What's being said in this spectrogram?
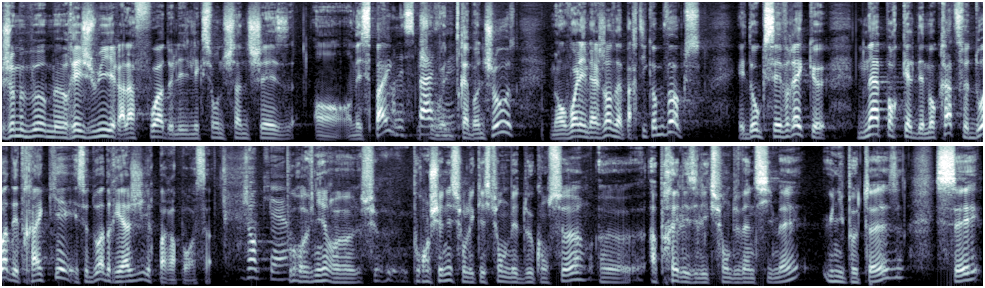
Je me veux me réjouir à la fois de l'élection de Sanchez en, Espagne, je trouve une très bonne chose, mais on voit l'émergence d'un parti comme Vox. Et donc c'est vrai que n'importe quel démocrate se doit d'être inquiet et se doit de réagir par rapport à ça. Jean-Pierre. Pour revenir, euh, pour enchaîner sur les questions de mes deux consoeurs, euh, après les élections du 26 mai, une hypothèse, c'est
